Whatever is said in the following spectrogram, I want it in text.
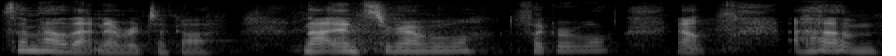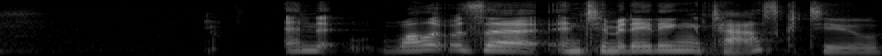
Somehow that never took off. Not Instagrammable, flickerable? No. Um, and while it was an intimidating task to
